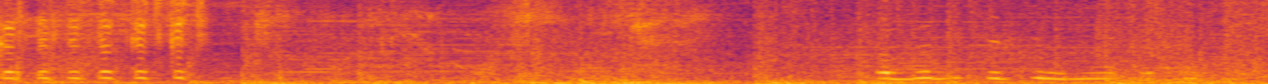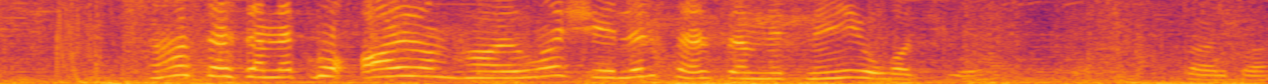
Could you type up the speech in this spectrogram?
Kaç kaç kaç kaç kaç kaç. Ha sersemlet bu Iron High'ın şeyleri sersemletmeye yol açıyor. Galiba.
